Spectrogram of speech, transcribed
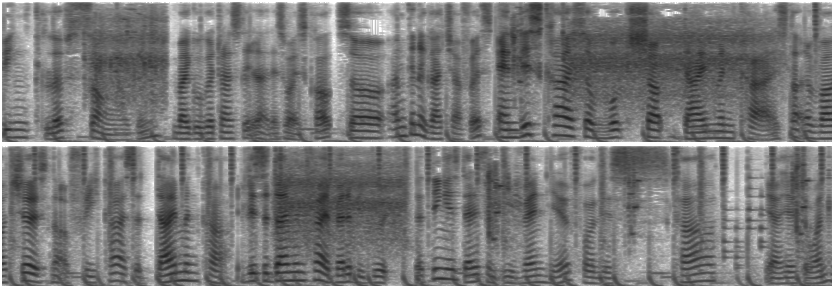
Pink Love Song, I think, by Google Translate. Lah, that's what it's called. So I'm gonna gacha first. And this car is a workshop diamond car. It's not a voucher, it's not a free car, it's a diamond car. If it's a diamond car, it better be good. The thing is, there is an event here for this car yeah here's the one.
